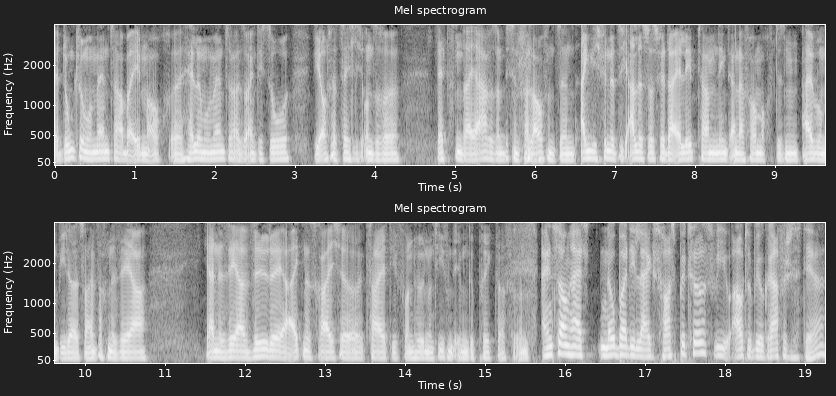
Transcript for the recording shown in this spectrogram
ja, dunkle Momente, aber eben auch äh, helle Momente. Also eigentlich so, wie auch tatsächlich unsere letzten drei Jahre so ein bisschen verlaufen sind. Eigentlich findet sich alles, was wir da erlebt haben, in irgendeiner Form auch auf diesem Album wieder. Es war einfach eine sehr ja eine sehr wilde, ereignisreiche Zeit, die von Höhen und Tiefen eben geprägt war für uns. Ein Song heißt Nobody Likes Hospitals. Wie autobiografisch ist der?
